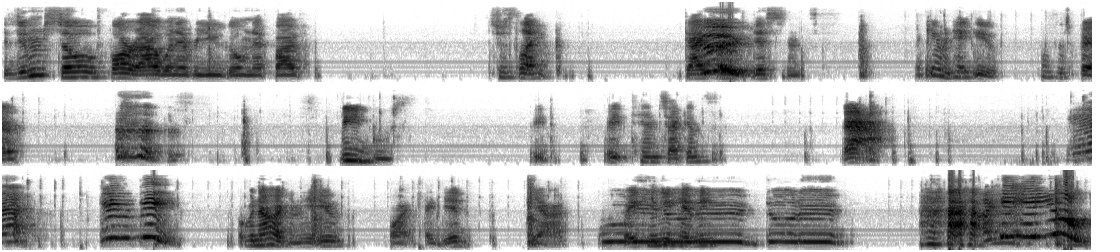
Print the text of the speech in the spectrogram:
It zooms so far out whenever you go in F5. It's just like guy from a distance. I can't even hit you. This is fair. Speed boost. Wait, wait, 10 seconds. Ah! yeah! Give me! Oh, but now I can hit you. What? I did? Yeah. Wait, can you hit me? I can hit you!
